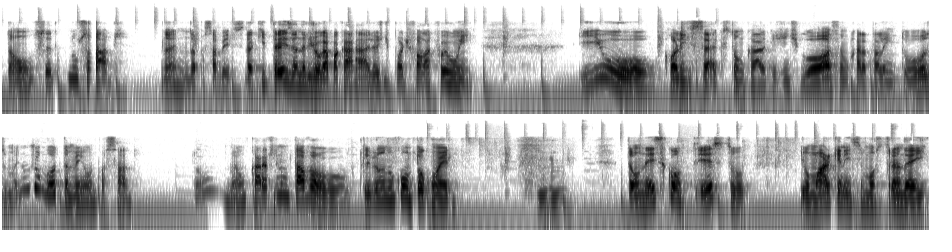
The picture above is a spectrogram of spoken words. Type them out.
Então você não sabe, né? Não dá pra saber. Se daqui três anos ele jogar pra caralho, a gente pode falar que foi ruim. E o Colin Sexton, cara, que a gente gosta, é um cara talentoso, mas não jogou também o ano passado. Então é um cara que não tava. O Cleveland não contou com ele. Uhum. Então, nesse contexto, e o marketing se mostrando aí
